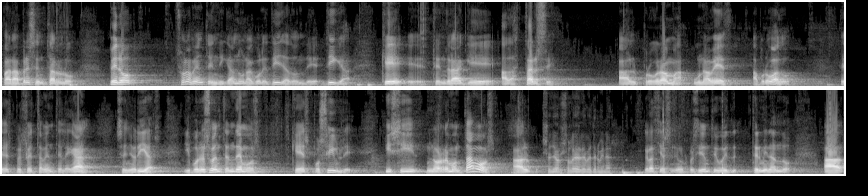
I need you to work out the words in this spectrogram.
para presentarlo, pero solamente indicando una coletilla donde diga que eh, tendrá que adaptarse al programa una vez aprobado, es perfectamente legal, señorías, y por eso entendemos que es posible. Y si nos remontamos al... Señor Soler, debe terminar. Gracias, señor presidente, y voy terminando a,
